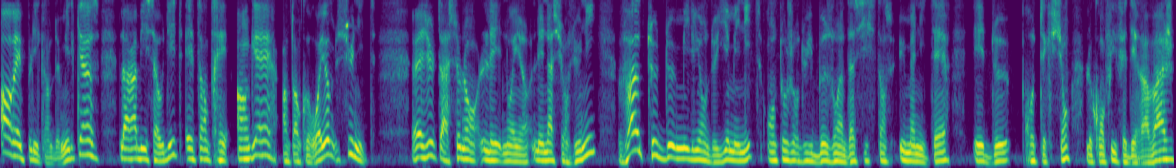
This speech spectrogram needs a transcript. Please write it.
En réplique, en 2015, l'Arabie saoudite est entrée en guerre en tant que royaume sunnite. Résultat, selon les, les Nations Unies, 22 millions de Yéménites ont aujourd'hui besoin d'assistance humanitaire et de protection. Le conflit fait des ravages.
